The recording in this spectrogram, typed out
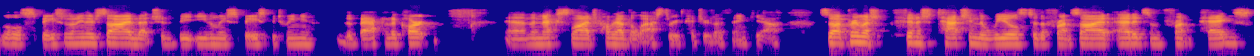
little spacers on either side that should be evenly spaced between the back of the cart. And the next slide probably have the last three pictures, I think. Yeah. So I pretty much finished attaching the wheels to the front side, added some front pegs,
